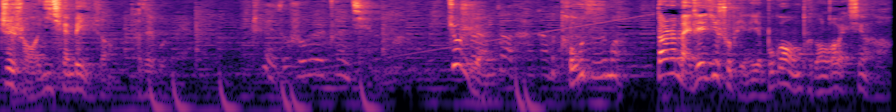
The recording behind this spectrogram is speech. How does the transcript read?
至少一千倍以上，他才会卖。这也都是为了赚钱嘛。就是这样不然要他干嘛？投资嘛。当然，买这些艺术品也不光我们普通老百姓啊，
